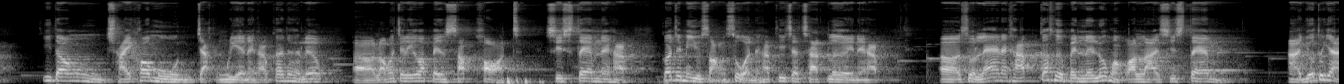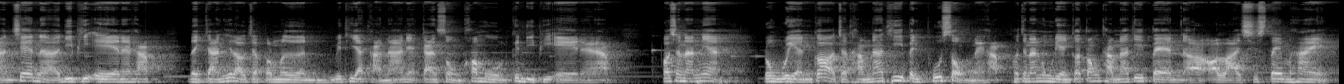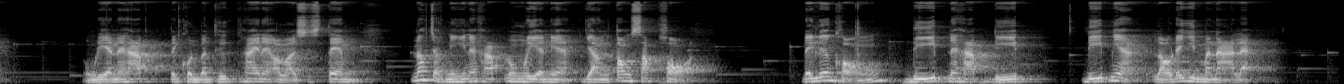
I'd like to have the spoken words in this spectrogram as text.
ที่ต้องใช้ข้อมูลจากโรงเรียนนะครับ ก็จะเรียกเอ่อเราก็จะเรียกว่าเป็น support system นะครับ ก็จะมีอยู่ 2 ส่วนนะครับที่จะชัดเลยนะครับส่วนแรกนะครับก็คือเป็นในรูปของออนไลน์ system อ่ายกตัวอย่างเช่น DPA นะครับในการที่เราจะประเมินวิทยาฐานะเนี่ยการส่งข้อมูลขึ้น DPA นะครับ เพราะฉะนั้นเนี่ยโรงเรียนก็จะทำหน้าที่เป็นผู้ส่งนะครับ เพราะฉะนั้นโรงเรียนก็ต้องทำหน้าที่เป็นออนไลน์ซิสเต็มให้ โรงเรียนนะครับเป็นคนบันทึกให้ในออนไลน์ซิสเต็มนอกจากนี้นะครับโรงเรียนเนี่ยยังต้องซัพพอร์ต ในเรื่องของ Deep นะครับ Deep Deep เนี่ยเราได้ยินมานานแล้ว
